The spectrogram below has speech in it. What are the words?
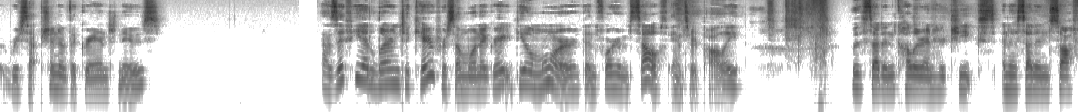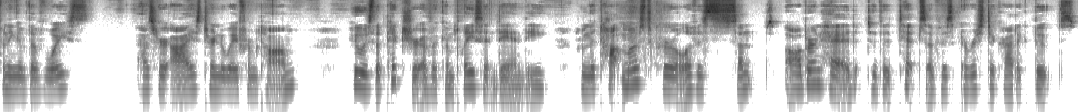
reception of the grand news. As if he had learned to care for someone a great deal more than for himself, answered Polly, with sudden color in her cheeks and a sudden softening of the voice as her eyes turned away from Tom, who was the picture of a complacent dandy, from the topmost curl of his auburn head to the tips of his aristocratic boots.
